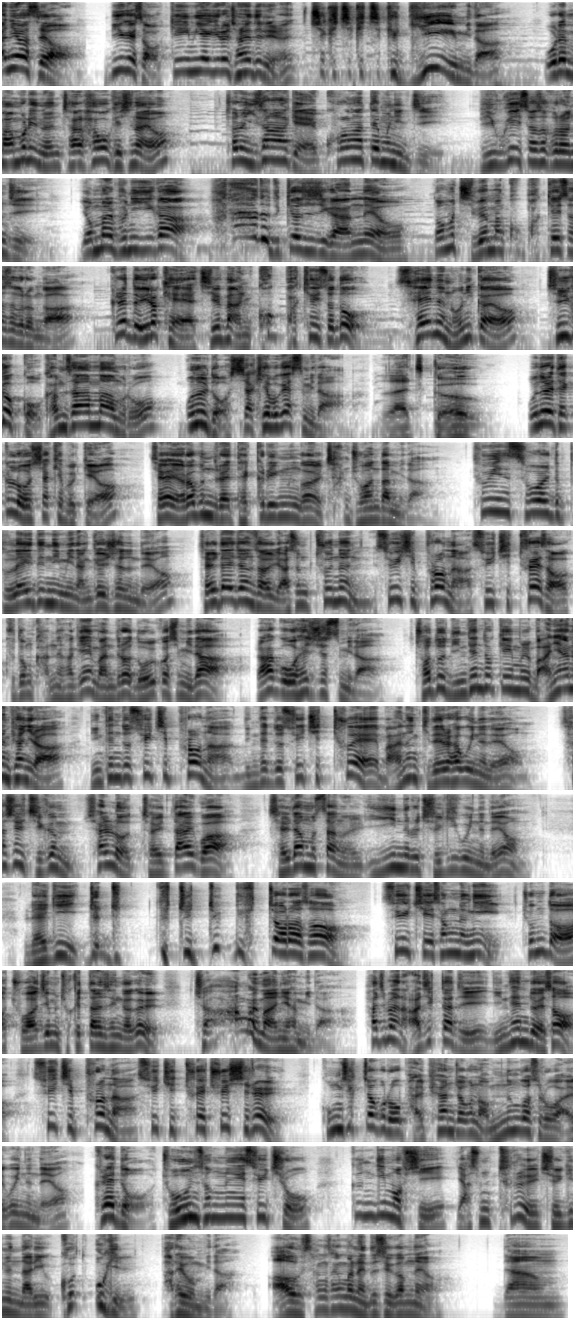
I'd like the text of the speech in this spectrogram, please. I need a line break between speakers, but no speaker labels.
안녕하세요. 미국에서 게임 이야기를 전해드리는 치크치크치크 기입니다. 올해 마무리는 잘 하고 계시나요? 저는 이상하게 코로나 때문인지 미국에 있어서 그런지 연말 분위기가 하나도 느껴지지가 않네요. 너무 집에만 콕 박혀 있어서 그런가? 그래도 이렇게 집에만 콕 박혀 있어도 새해는 오니까요. 즐겁고 감사한 마음으로 오늘도 시작해 보겠습니다. Let's. 오늘의 댓글로 시작해 볼게요. 제가 여러분들의 댓글 읽는 걸 참 좋아한답니다. 트윈스 월드 블레이드님이 남겨주셨는데요. 젤다의 전설 야숨2는 스위치 프로나 스위치2에서 구동 가능하게 만들어 놓을 것입니다. 라고 해주셨습니다. 저도 닌텐도 게임을 많이 하는 편이라 닌텐도 스위치 프로나 닌텐도 스위치 2에 많은 기대를 하고 있는데요. 사실 지금 샬롯 저희 딸과 젤다 무쌍을 2인으로 즐기고 있는데요. 렉이 쩔어서 스위치의 성능이 좀 더 좋아지면 좋겠다는 생각을 정말 많이 합니다. 하지만 아직까지 닌텐도에서 스위치 프로나 스위치 2의 출시를 공식적으로 발표한 적은 없는 것으로 알고 있는데요. 그래도 좋은 성능의 스위치로 끊김없이 야숨2를 즐기는 날이 곧 오길 바래봅니다. 아우 상상만 해도 즐겁네요. 다음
